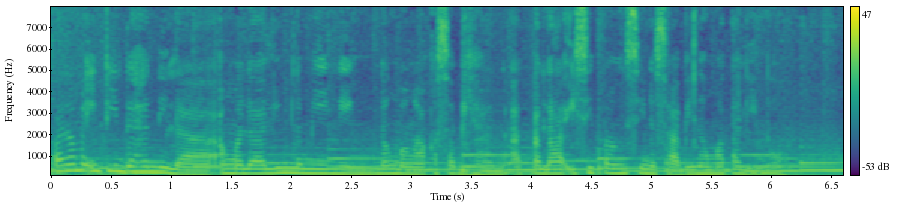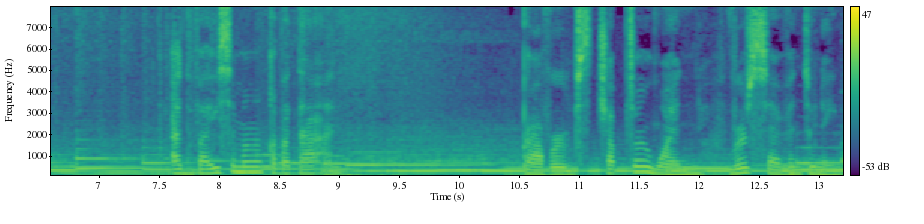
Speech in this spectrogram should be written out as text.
Para maintindihan nila ang malalim na meaning ng mga kasabihan at palaisipang sinasabi ng matalino. Advice sa mga kabataan Proverbs chapter 1 verse 7 to 19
